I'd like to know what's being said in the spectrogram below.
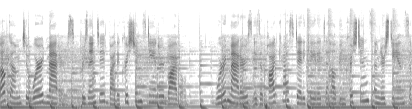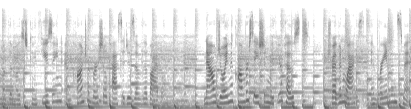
Welcome to Word Matters, presented by the Christian Standard Bible. Word Matters is a podcast dedicated to helping Christians understand some of the most confusing and controversial passages of the Bible. Now join the conversation with your hosts, Trevin Wax and Brandon Smith.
